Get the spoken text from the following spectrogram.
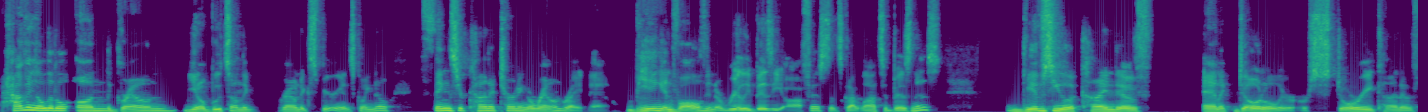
having a little on the ground you know boots on the ground experience going no things are kind of turning around right now. Being involved in a really busy office that's got lots of business gives you a kind of anecdotal or, or story kind of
